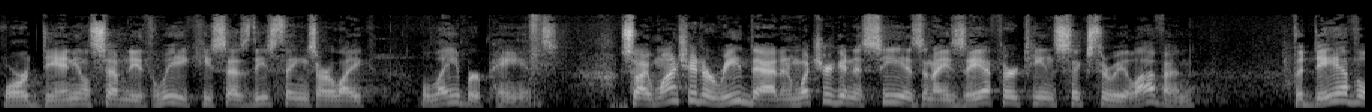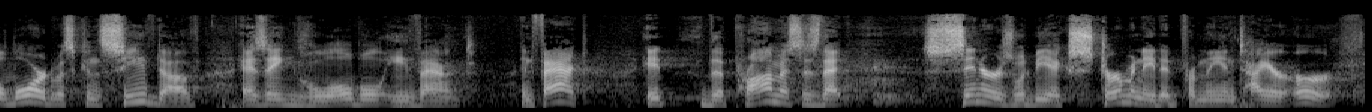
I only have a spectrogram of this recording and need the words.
or Daniel 70th week. He says these things are like labor pains. So I want you to read that, and what you're going to see is in Isaiah 13 6 through 11, the day of the Lord was conceived of as a global event. In fact, it, the promise is that sinners would be exterminated from the entire earth.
